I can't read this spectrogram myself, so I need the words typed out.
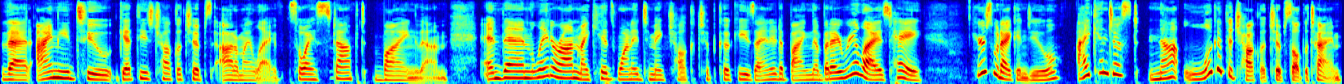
that I need to get these chocolate chips out of my life. So I stopped buying them. And then later on, my kids wanted to make chocolate chip cookies. I ended up buying them, but I realized, hey, Here's what I can do I can just not look at the chocolate chips all the time.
